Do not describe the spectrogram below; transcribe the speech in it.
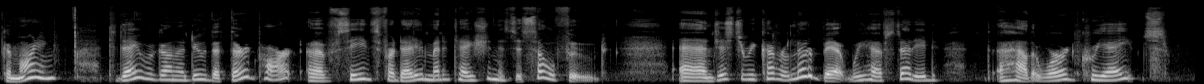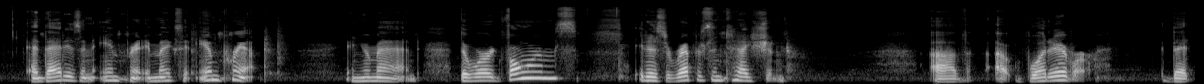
Good morning. Today we're going to do the third part of Seeds for Daily Meditation. This is soul food. And just to recover a little bit, we have studied how the word creates, and that is an imprint. It makes an imprint in your mind. The word forms, it is a representation of uh, whatever that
